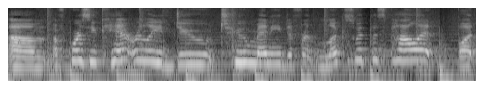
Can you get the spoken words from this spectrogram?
Um, of course, you can't really do too many different looks with this palette, but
